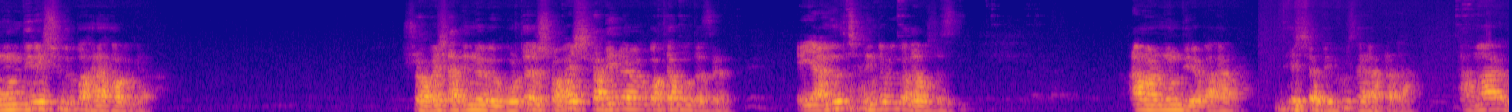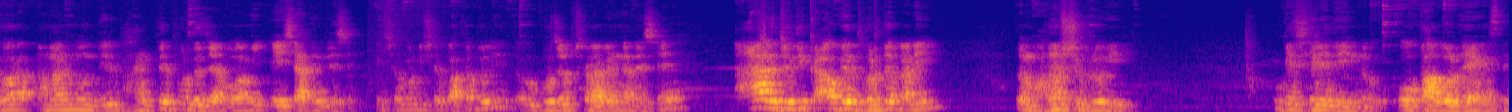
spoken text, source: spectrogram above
মন্দিরে শুধু পাহারা হবে কেন? সবাই স্বাধীনভাবে বলতে, সবাই স্বাধীনভাবে কথা বলতেছেন। এই আমিও তো স্বাধীনভাবে কথা বলতেছি। আমার মন্দিরে পাহাড় দেশ স্বাধীন করছেন আপনারা। আমার ঘর, আমার মন্দির ভাঙতে পড়তে যাব আমি এই স্বাধীন দেশে। এই সকল বিষয়ে কথা বলি, তো গুজব ছড়াবেন না দেশে। আর যদি কাউকে ধরতে পারি, তো মানুষ রোগী। ওকে ছেড়ে দিন, ও পাগল হয়ে গেছে।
